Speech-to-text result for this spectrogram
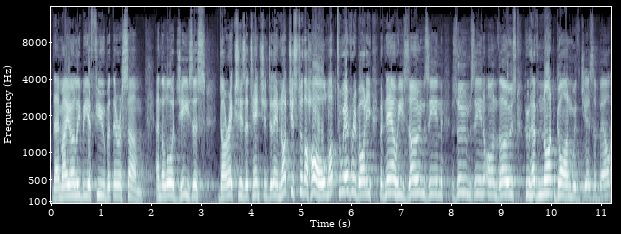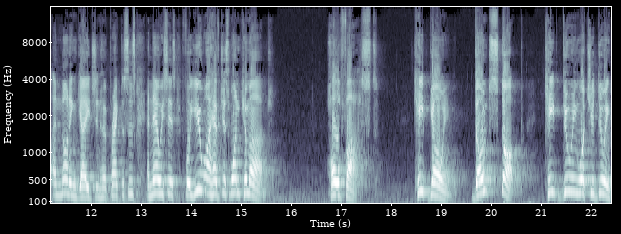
There may only be a few, but there are some. And the Lord Jesus directs his attention to them, not just to the whole, not to everybody, but now he zones in, zooms in on those who have not gone with Jezebel and not engaged in her practices. And now he says, For you I have just one command hold fast, keep going, don't stop. Keep doing what you're doing.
